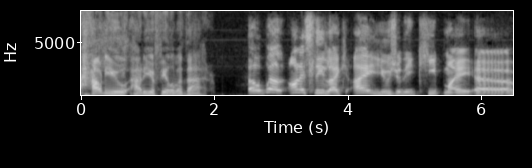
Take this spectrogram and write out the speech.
how do you how do you feel about that? Oh well, honestly, like I usually keep my uh,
